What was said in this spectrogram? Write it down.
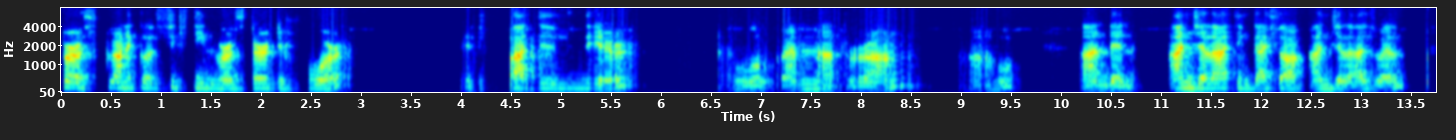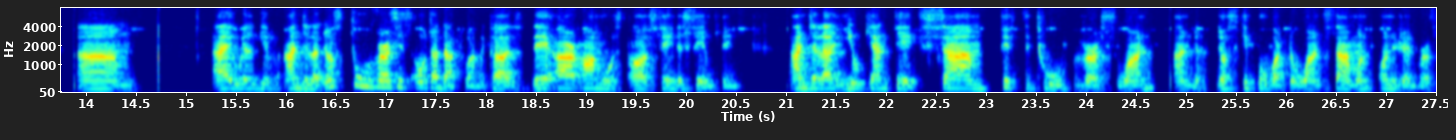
First Chronicles 16, verse 34. If Pat is there, I hope I'm not wrong. I hope. And then Angela, I think I saw Angela as well. Um, I will give Angela just two verses out of that one because they are almost all saying the same thing. Angela, you can take Psalm 52, verse 1, and just skip over to 1 Psalm 100, verse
